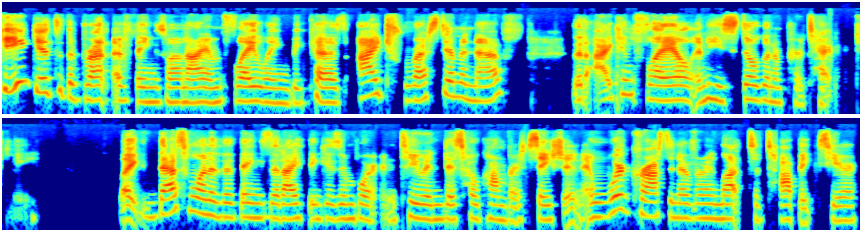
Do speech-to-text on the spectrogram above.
he gets the brunt of things when I am flailing because I trust him enough that I can flail and he's still going to protect me. Like that's one of the things that I think is important too in this whole conversation. And we're crossing over in lots of topics here.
